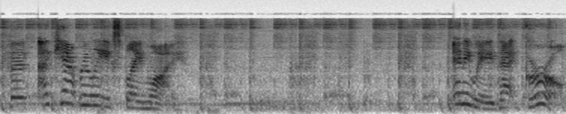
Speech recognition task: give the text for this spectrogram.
But I can't really explain why. Anyway, that girl.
